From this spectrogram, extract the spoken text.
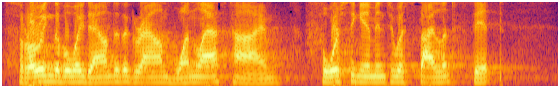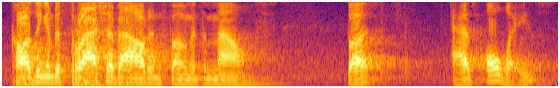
throwing the boy down to the ground one last time forcing him into a silent fit, causing him to thrash about and foam at the mouth. But, as always,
